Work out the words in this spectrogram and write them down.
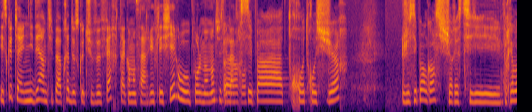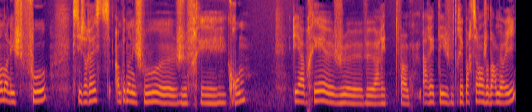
Est-ce que tu as une idée un petit peu après de ce que tu veux faire? Tu as commencé à réfléchir ou pour le moment tu sais pas trop? c'est pas trop trop sûr. Je sais pas encore si je vais rester vraiment dans les chevaux. Si je reste un peu dans les chevaux, euh, je ferai groom. Et après, euh, je veux arrêter, enfin, arrêter, je voudrais partir en gendarmerie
